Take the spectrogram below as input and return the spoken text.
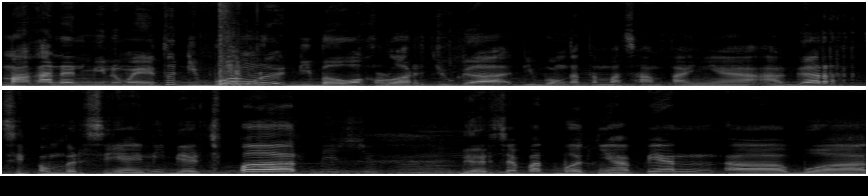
makanan minumnya itu dibuang lu, dibawa keluar juga, dibuang ke tempat sampahnya agar si pembersihnya ini biar cepet, Biar cepet. Biar cepat buat nyiapin eh, buat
